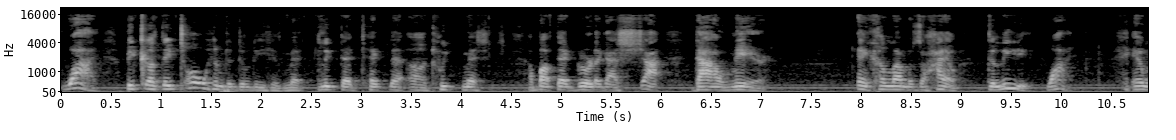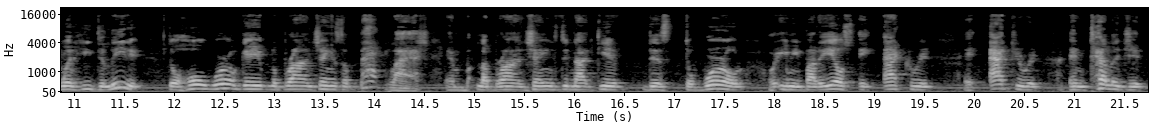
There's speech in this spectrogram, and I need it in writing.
Why? Because they told him to delete his me- delete that tech that uh, tweet message about that girl that got shot down there in Columbus, Ohio. Deleted. Why? And when he deleted, the whole world gave LeBron James a backlash, and LeBron James did not give this the world or anybody else a accurate, a accurate intelligent,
